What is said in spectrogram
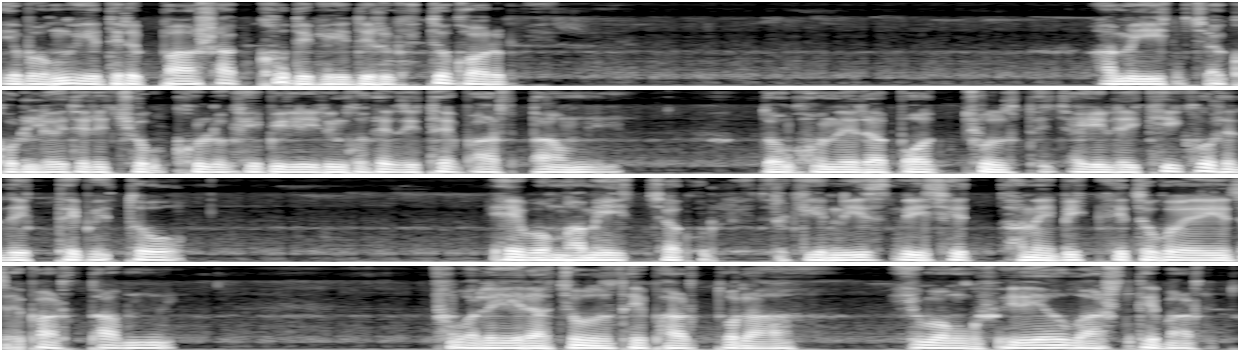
এবং এদের পা সাক্ষ্য দেবে এদের কৃতকর্মে। আমি ইচ্ছা করলে এদের চোখগুলোকে বিলীন করে দিতে পারতাম। তখন এরা পথ চলতে চাইলে কি করে দেখতে পেত? এবং আমি ইচ্ছা করলে এদেরকে নিজ নিজ স্থানে বিকৃত করে যেতে পারতাম। ফলে এরা চলতে পারতো না। এবং ফিরেও আসতে পারত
